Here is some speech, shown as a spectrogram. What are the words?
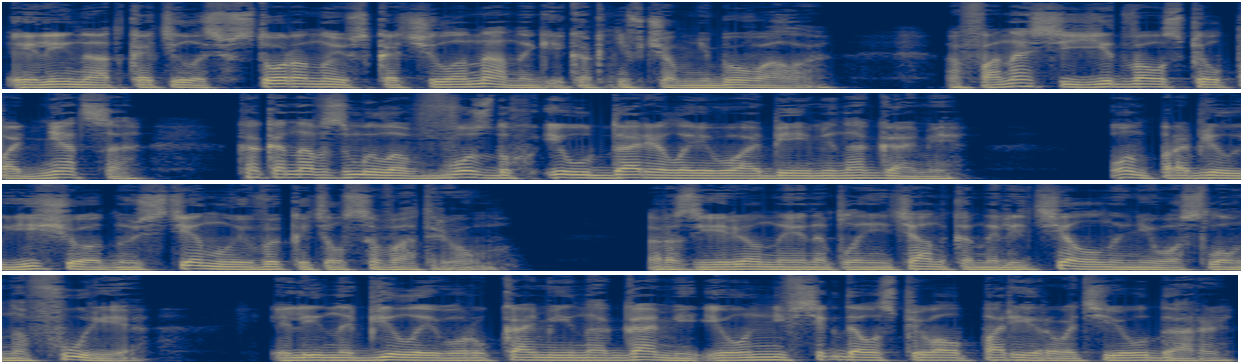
Элина откатилась в сторону и вскочила на ноги, как ни в чем не бывало. Афанасий едва успел подняться, как она взмыла в воздух и ударила его обеими ногами. Он пробил еще одну стену и выкатился в атриум. Разъяренная инопланетянка налетела на него, словно фурия. Элина била его руками и ногами, и он не всегда успевал парировать ее удары.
